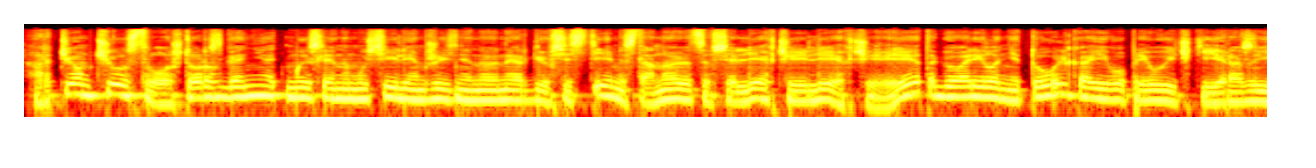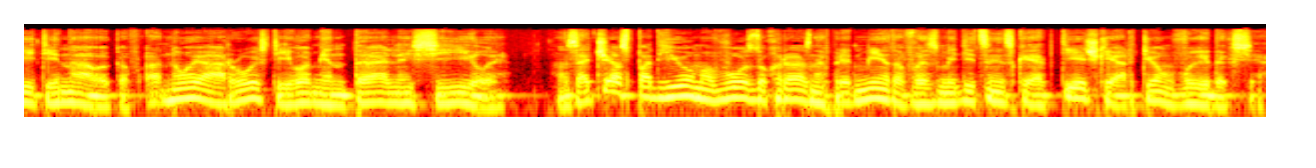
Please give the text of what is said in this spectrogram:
Артем чувствовал, что разгонять мысленным усилием жизненную энергию в системе становится все легче и легче, и это говорило не только о его привычке и развитии навыков, но и о росте его ментальной силы. За час подъема воздух разных предметов из медицинской аптечки Артем выдохся.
